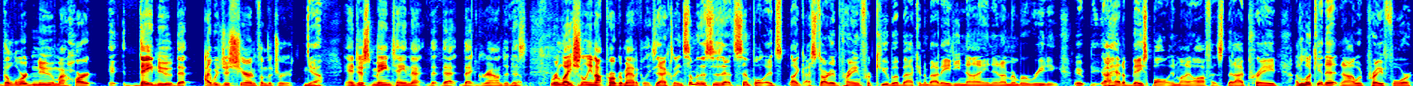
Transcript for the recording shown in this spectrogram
the Lord knew my heart. It, they knew that I was just sharing from the truth. Yeah. And just maintain that that that, that groundedness, relationally, not programmatically. Exactly. And some of this is that simple. It's like I started praying for Cuba back in about 89. And I remember reading, I had a baseball in my office that I prayed. I'd look at it and I would pray for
